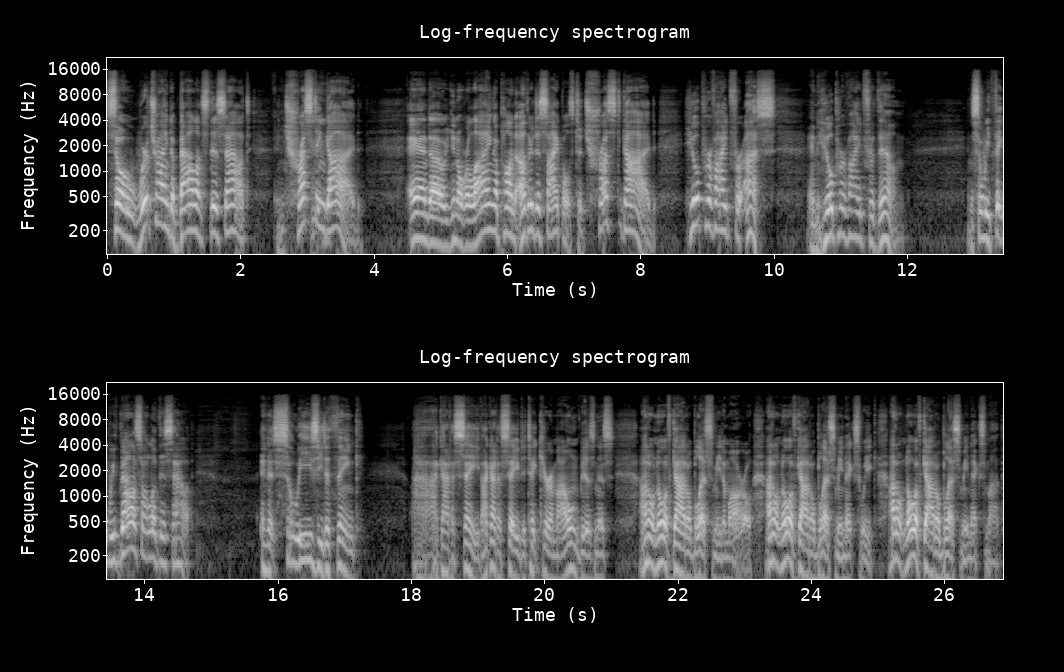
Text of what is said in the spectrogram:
So we're trying to balance this out and trusting God and uh, you know relying upon other disciples to trust God. He'll provide for us and he'll provide for them. And so we think we balance all of this out. And it's so easy to think, ah, I got to save. I got to save to take care of my own business. I don't know if God will bless me tomorrow. I don't know if God will bless me next week. I don't know if God will bless me next month.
